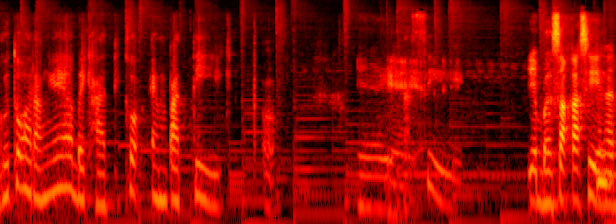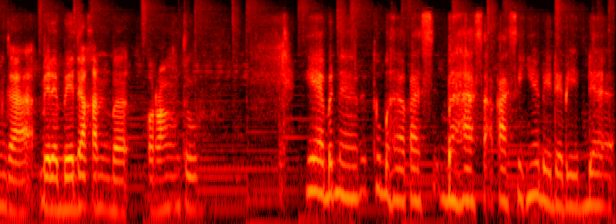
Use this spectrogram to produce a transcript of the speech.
gue tuh orangnya baik hati kok empati gitu Iya, iya, iya. asik Ya bahasa kasih ya kan nggak beda-beda kan orang tuh. Iya bener, itu bahasa, kasih, bahasa kasihnya beda-beda.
